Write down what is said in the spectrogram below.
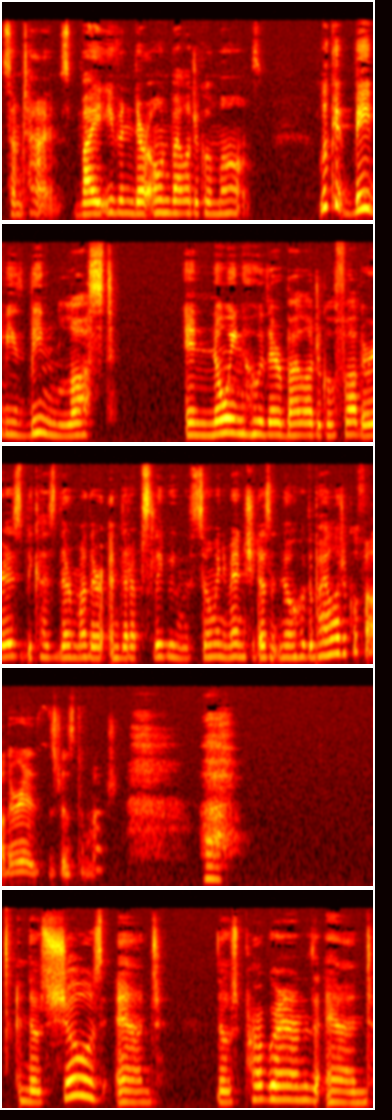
sometimes by even their own biological moms. Look at babies being lost in knowing who their biological father is because their mother ended up sleeping with so many men she doesn't know who the biological father is. It's just too much. and those shows and those programs and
